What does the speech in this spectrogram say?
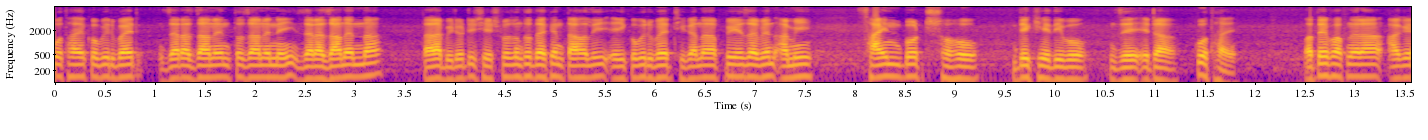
কোথায় কবির ভাইয়ের? যারা জানেন তো জানেনই যারা জানেন না, তারা ভিডিওটি শেষ পর্যন্ত দেখেন, তাহলেই এই কবির ভাইয়ের ঠিকানা পেয়ে যাবেন। আমি সাইনবোর্ড সহ দেখিয়ে দিব যে এটা কোথায়। অতএব আপনারা আগে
